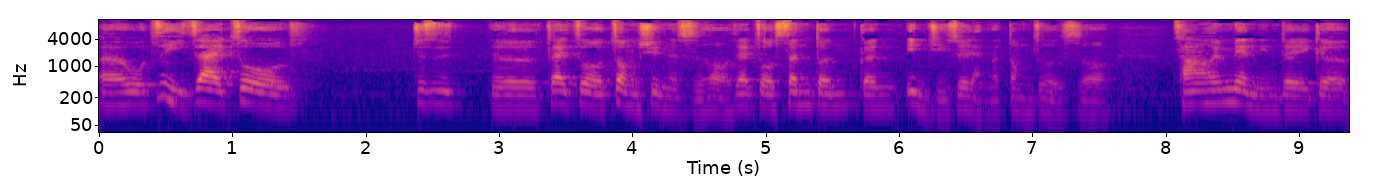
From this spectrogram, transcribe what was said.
呃，我自己在做，就是呃，在做重训的时候，在做深蹲跟硬举这两个动作的时候，常常会面临的一个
